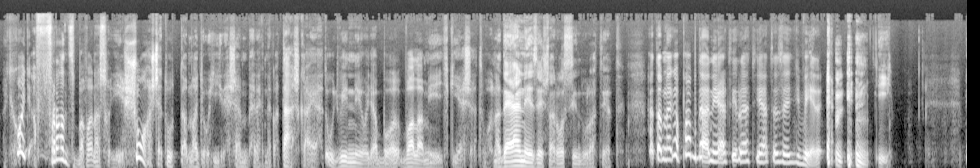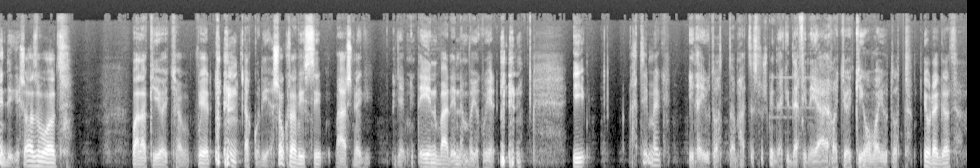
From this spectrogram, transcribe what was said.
hogy hogy a francba van az, hogy én soha se tudtam nagyon híres embereknek a táskáját úgy vinni, hogy abból valami így kiesett volna. De elnézést a rossz indulatért. Hát meg a pap Dánielt illeti, hát ez egy vér... I. Mindig is az volt, van, aki, hogyha vér, akkor ilyen sokra viszi, más meg, ugye, mint én, bár én nem vagyok vér. I. Hát én meg ide jutottam. Hát ezt most mindenki definiálhatja, hogy ki hova jutott. Jó reggelt!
